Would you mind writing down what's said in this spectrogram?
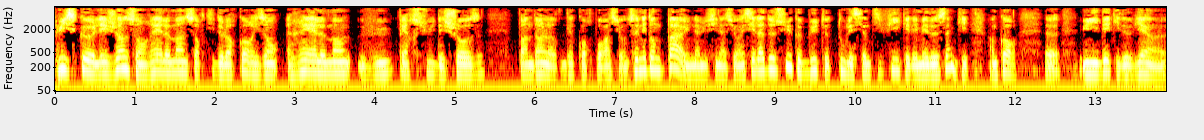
Puisque les gens sont réellement sortis de leur corps, ils ont réellement vu, perçu des choses pendant leur décorporation. Ce n'est donc pas une hallucination. Et c'est là-dessus que butent tous les scientifiques et les médecins, qui, encore, euh, une idée qui devient euh,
